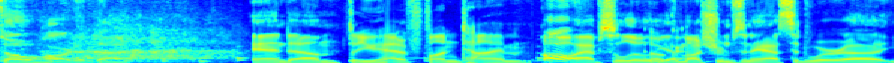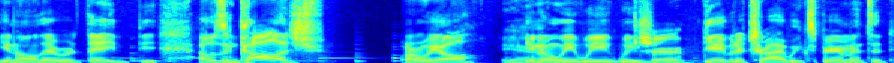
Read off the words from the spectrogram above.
so hard at that. And um, So you had a fun time. oh, absolutely. Yeah, mushrooms and acid were, uh, you know, they were. They. I was in college, Aren't we all? Yeah. You know, we we we Sure. gave it a try. We experimented,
